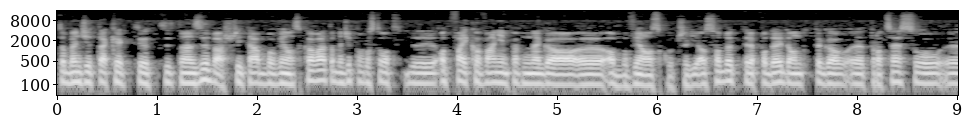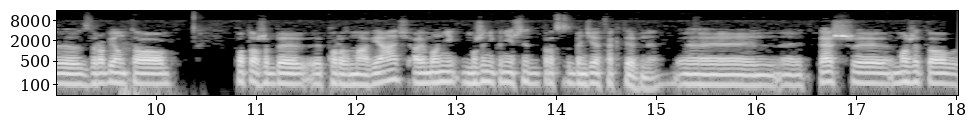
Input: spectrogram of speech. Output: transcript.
to będzie tak, jak ty, to nazywasz, czyli ta obowiązkowa, to będzie po prostu od, odfajkowaniem pewnego obowiązku, czyli osoby, które podejdą do tego procesu, zrobią to po to, żeby porozmawiać, ale może niekoniecznie ten proces będzie efektywny. Też może to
